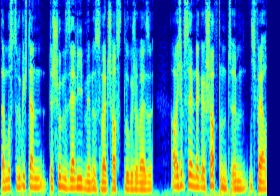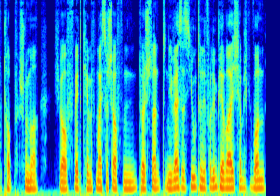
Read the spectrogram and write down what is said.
Da musst du wirklich dann das Schwimmen sehr lieben, wenn du es soweit schaffst, logischerweise. Aber ich habe es dann geschafft und ähm, ich war ja auch Top-Schwimmer. Ich war auf Wettkämpfen, Meisterschaften, Deutschland, Universes Jugendturnier auf Olympia war ich, habe ich gewonnen,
